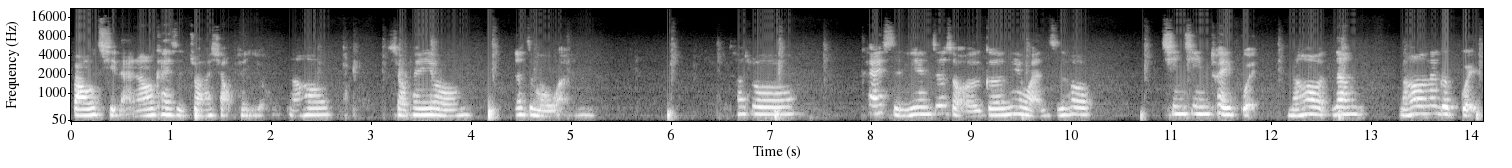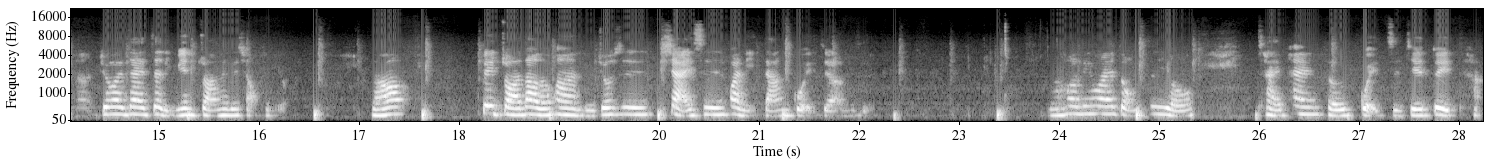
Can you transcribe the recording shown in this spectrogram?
包起来，然后开始抓小朋友。然后小朋友要怎么玩？他说开始念这首儿歌，念完之后轻轻推鬼，然后让然后那个鬼呢就会在这里面抓那个小朋友。然后被抓到的话，你就是下一次换你当鬼这样子。然后另外一种是由。裁判和鬼直接对谈，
